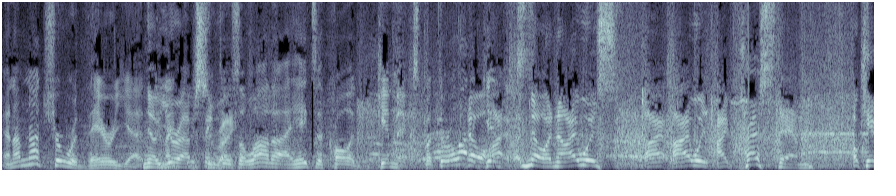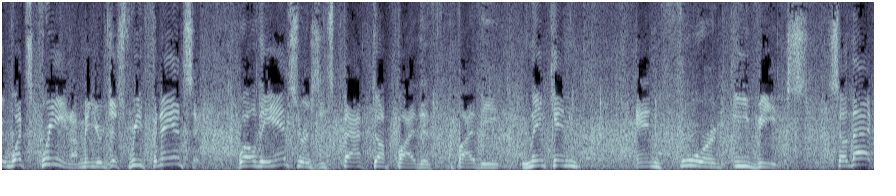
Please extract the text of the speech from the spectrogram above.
and I'm not sure we're there yet. No, and you're I absolutely right. There's a lot of I hate to call it gimmicks, but there are a lot no, of gimmicks. I, no, and I was I, I was I pressed them. Okay, what's green? I mean, you're just refinancing. Well, the answer is it's backed up by the by the Lincoln and Ford EVs. So that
